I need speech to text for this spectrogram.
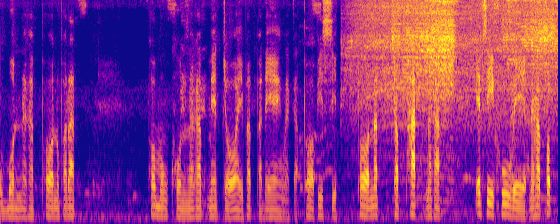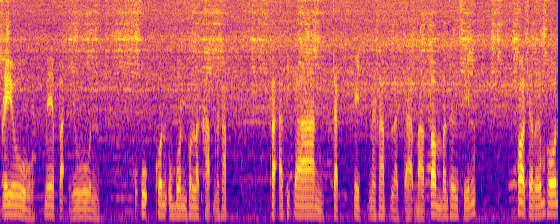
อุบลนะครับ พ่อนุพรัตน์ พ่อมงคลนะครับ แม่จอยพระประแดงนะครับ พ่อพิสิทธิ์ พ่อนัทพัฒน์นะครับ FC คูเวตนะครับพ่อปริว แม่ประยูนอุคนอุบลพลขับนะครับ พระอธิการจักริดนะครับแล้วก็บ่าวต้อมบันเทิงศิลป์พ่อเฉลิมพล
